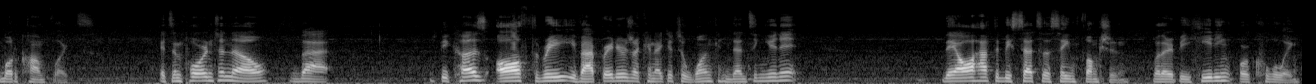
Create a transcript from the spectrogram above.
mode conflicts. It's important to know that because all three evaporators are connected to one condensing unit, they all have to be set to the same function, whether it be heating or cooling.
